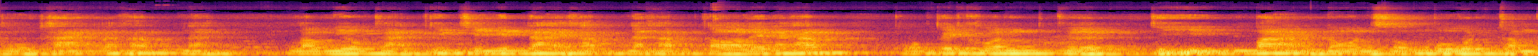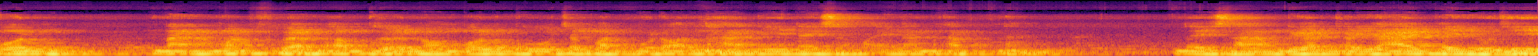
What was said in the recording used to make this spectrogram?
ถูกทางแล้วครับนะเรามีโอกาสพลิกชีวิตได้ครับนะครับ ต่อเลยนะครับ ผมเป็นคนเกิดที่บ้านโนนสมบูรณ์ตำบลนามัดเฟืองอำเภอหนองบัวลำพูจังหวัดอุดรธานีในสมัยนั้นครับนะในสามเดือนก็ย้ายไปอยู่ที่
